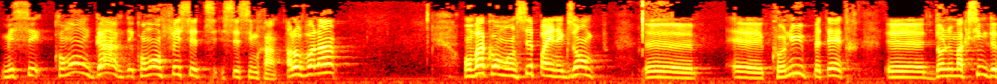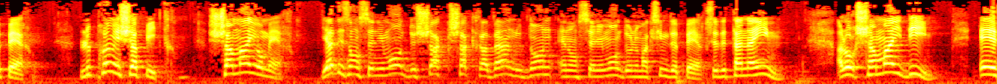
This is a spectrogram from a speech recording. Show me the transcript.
Mais c'est comment on garde et comment on fait cette simcha. Alors voilà, on va commencer par un exemple euh, euh, connu peut-être euh, dans le Maxime de Père. Le premier chapitre, Shamaï Omer. Il y a des enseignements de chaque, chaque rabbin nous donne un enseignement dans le Maxime de Père. C'est de Tanaïm. Alors Shamaï dit. Il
